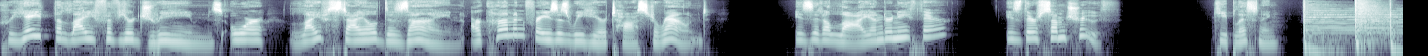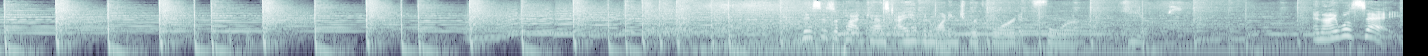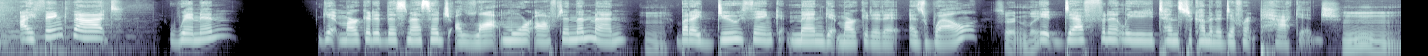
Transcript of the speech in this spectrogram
create the life of your dreams or lifestyle design are common phrases we hear tossed around. Is it a lie underneath there? Is there some truth? Keep listening. This is a podcast I have been wanting to record for years. And I will say, I think that women get marketed this message a lot more often than men, Hmm. but I do think men get marketed it as well. Certainly. It definitely tends to come in a different package. Hmm.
